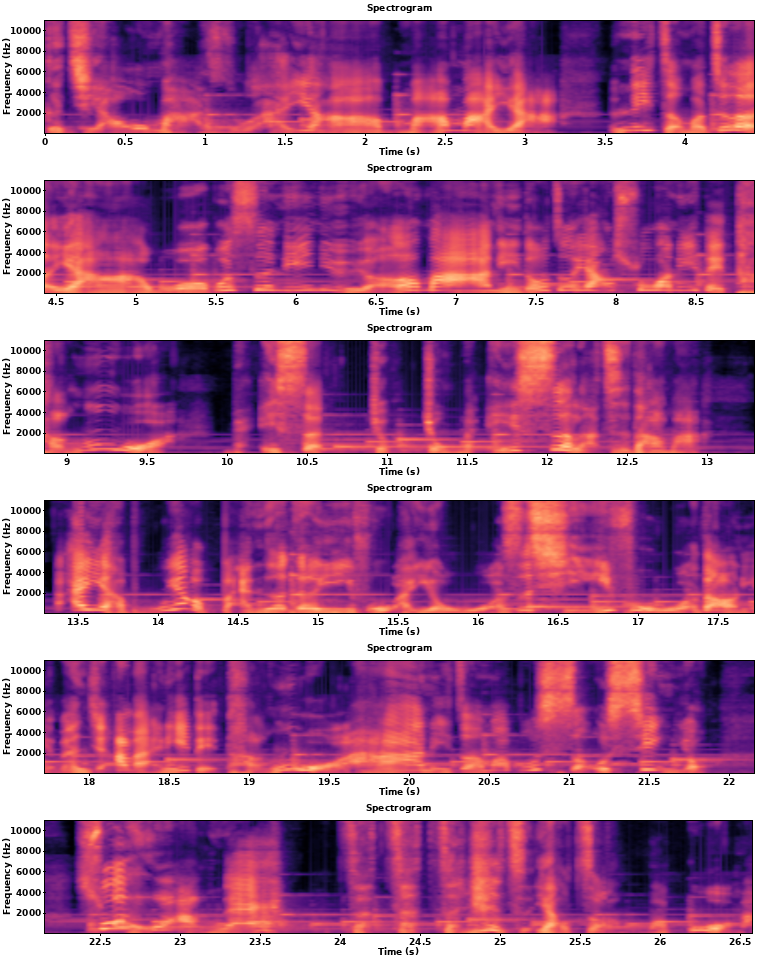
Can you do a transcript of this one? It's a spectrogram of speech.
个娇嘛，说哎呀，妈妈呀，你怎么这样啊？我不是你女儿吗？你都这样说，你得疼我。没事，就就没事了，知道吗？哎呀，不要板着个衣服，哎呦，我是媳妇，我到你们家来，你得疼我啊！你怎么不守信用，说谎呢？这这这日子要怎么过嘛，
